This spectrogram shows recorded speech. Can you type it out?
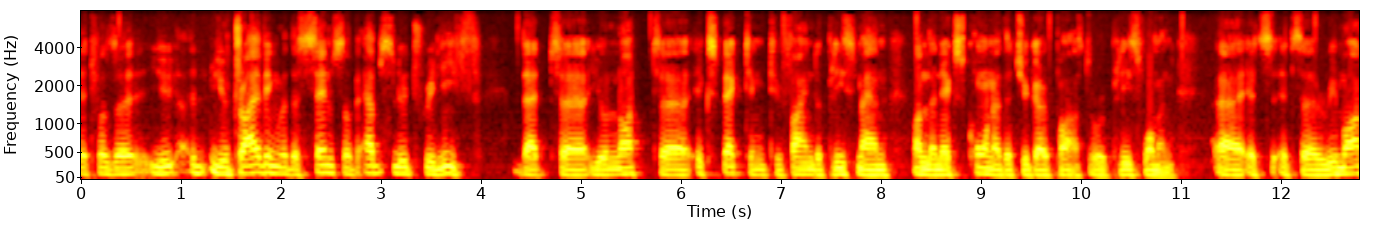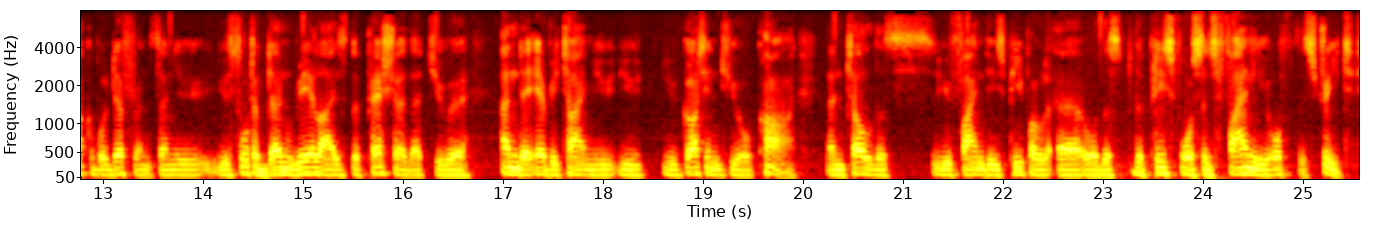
it was a, you, you're driving with a sense of absolute relief that uh, you're not uh, expecting to find a policeman on the next corner that you go past or a policewoman uh, it's it's a remarkable difference, and you you sort of don't realize the pressure that you were under every time you you you got into your car until this you find these people uh, or this, the police forces finally off the street.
